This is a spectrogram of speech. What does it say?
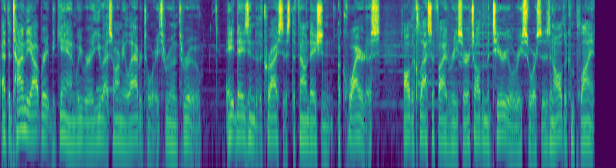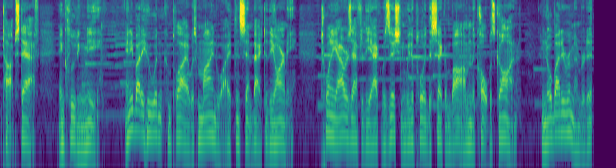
At the time the outbreak began, we were a U.S. Army laboratory through and through. Eight days into the crisis, the Foundation acquired us, All the classified research, all the material resources, and all the compliant top staff, including me. Anybody who wouldn't comply was mind wiped and sent back to the Army. 20 hours after the acquisition, we deployed the second bomb and the cult was gone. Nobody remembered it.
